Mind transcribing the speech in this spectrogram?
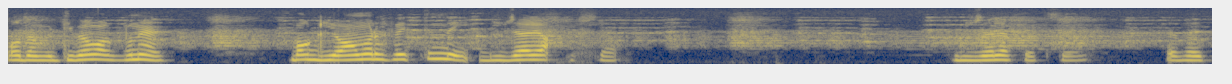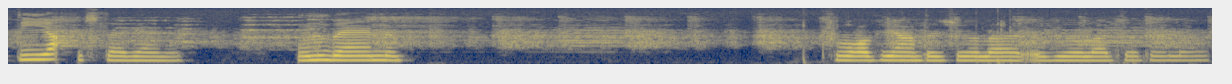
Adamın tipe bak bu ne? Bak yağmur efektini de güzel yapmışlar. Güzel efekt ya. Efekti yapmışlar yani. Onu beğendim. Çuval falan taşıyorlar, ediyorlar, çadırlar.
